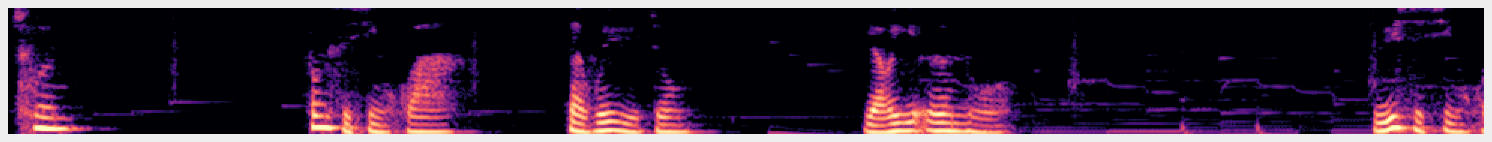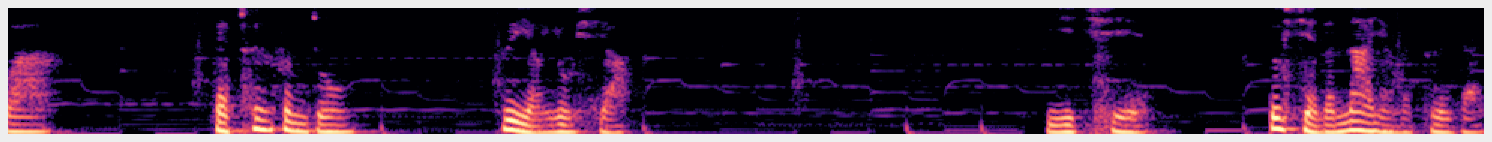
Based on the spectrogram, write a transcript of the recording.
春，风使杏花在微雨中摇曳婀娜。雨使杏花在春风中滋养幼小，一切都显得那样的自然，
